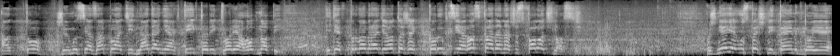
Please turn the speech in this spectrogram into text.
a to, že musia zaplatiť na daniach tí, ktorí tvoria hodnoty. Ide v prvom rade o to, že korupcia rozklada našu spoločnosť. Už nie je úspešný ten, kto je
